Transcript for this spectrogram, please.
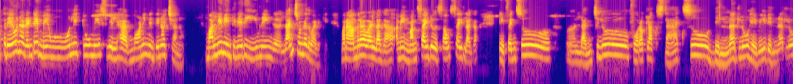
అతను ఏమన్నాడంటే మేము only two meals will have morning నేను తినొచ్చాను. మళ్ళీ నేను తినేది ఈవినింగ్ లంచ్ ఉండదు వాళ్ళకి. మన ఆంధ్ర వాళ్ళలాగా ఐ మీన్ మన సైడ్ సౌత్ సైడ్ లాగా టిఫిన్స్ లంచ్లు ఫోర్ ఓ క్లాక్ స్నాక్స్ డిన్నర్లు హెవీ డిన్నర్లు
